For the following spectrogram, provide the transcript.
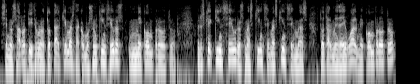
se nos ha roto y dice, bueno, total, ¿qué más da? Como son 15 euros, me compro otro. Pero es que 15 euros más 15 más 15 más, total, me da igual, me compro otro.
